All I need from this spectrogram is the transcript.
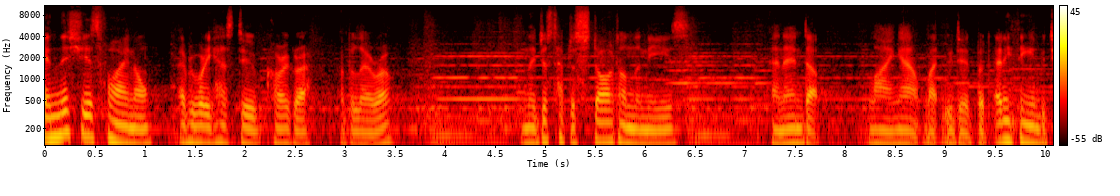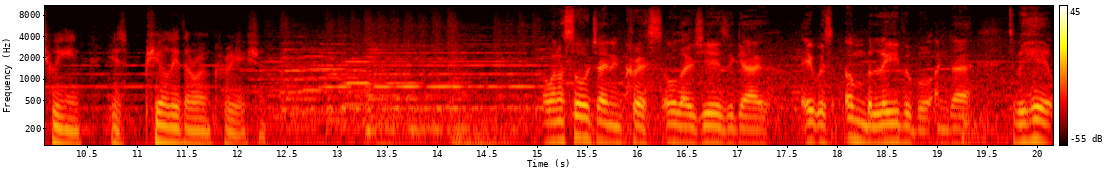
In this year's final, everybody has to choreograph a bolero, and they just have to start on the knees and end up lying out like we did. But anything in between is purely their own creation. When I saw Jayne and Chris all those years ago, it was unbelievable, and uh, to be here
